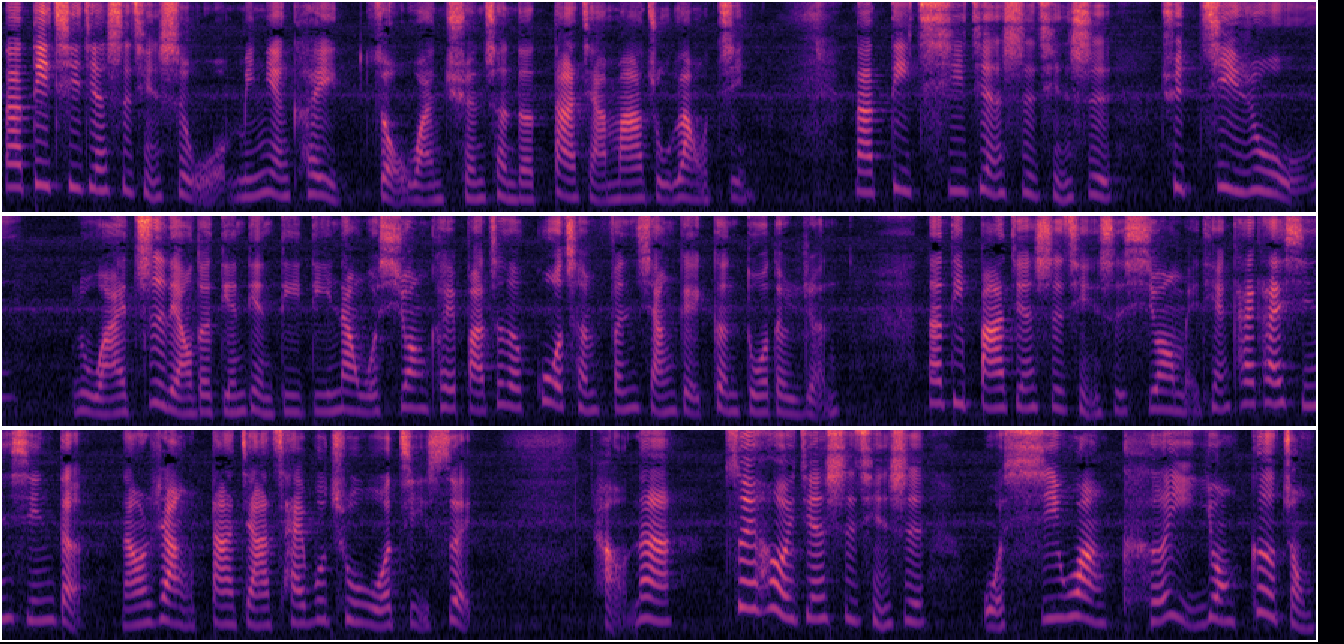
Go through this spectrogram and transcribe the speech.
那第七件事情是我明年可以走完全程的大甲妈祖绕境。那第七件事情是去记录。乳癌治疗的点点滴滴，那我希望可以把这个过程分享给更多的人。那第八件事情是希望每天开开心心的，然后让大家猜不出我几岁。好，那最后一件事情是我希望可以用各种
